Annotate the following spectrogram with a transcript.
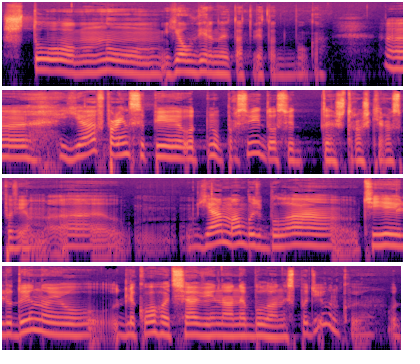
что ну, я уверена, это ответ от Бога. Е, я, в принципі, от, ну, про свій досвід теж трошки розповім. Я, мабуть, була тією людиною, для кого ця війна не була несподіванкою. От,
